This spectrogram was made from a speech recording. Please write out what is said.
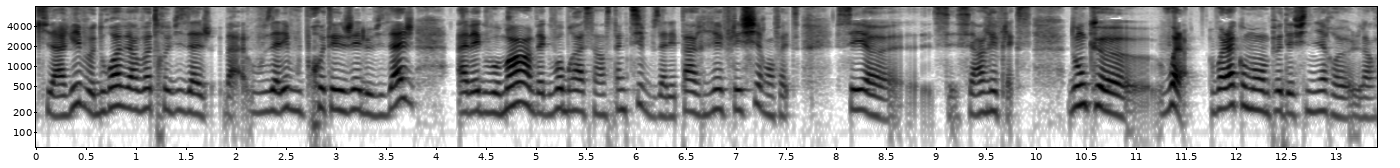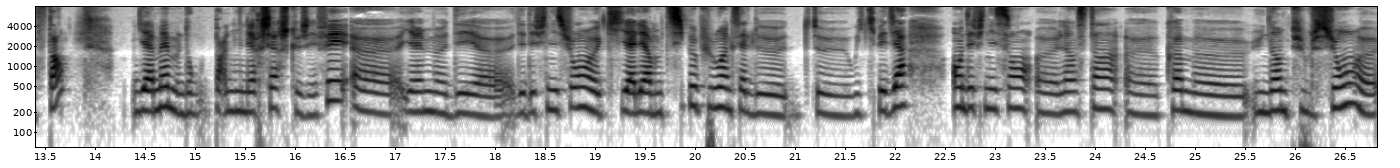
qui, arrive droit vers votre visage. Bah, vous allez vous protéger le visage avec vos mains, avec vos bras. C'est instinctif, vous n'allez pas réfléchir en fait. C'est euh, un réflexe. Donc euh, voilà, voilà comment on peut définir euh, l'instinct. Il y a même, donc parmi les recherches que j'ai fait, il y a même des, des, définitions qui allaient un petit peu plus loin que celles de, de Wikipédia en définissant l'instinct comme une impulsion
